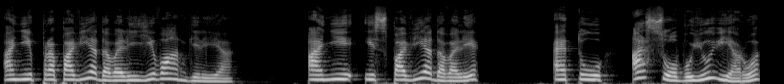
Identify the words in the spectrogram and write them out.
Они проповедовали Евангелие. Они исповедовали эту особую веру,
